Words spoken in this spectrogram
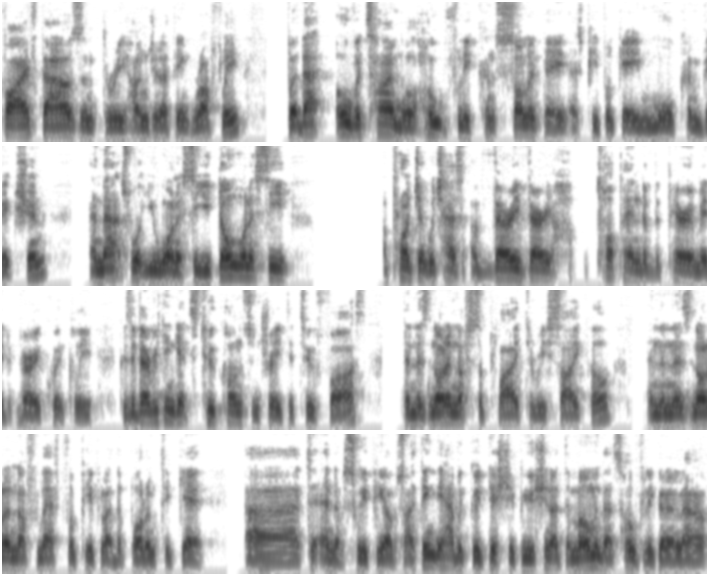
5,300, I think, roughly. But that over time will hopefully consolidate as people gain more conviction. And that's what you want to see. You don't want to see a project which has a very, very top end of the pyramid very quickly. Because if everything gets too concentrated too fast, then there's not enough supply to recycle and then there's not enough left for people at the bottom to get uh, to end up sweeping up. So I think they have a good distribution at the moment. That's hopefully going to allow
